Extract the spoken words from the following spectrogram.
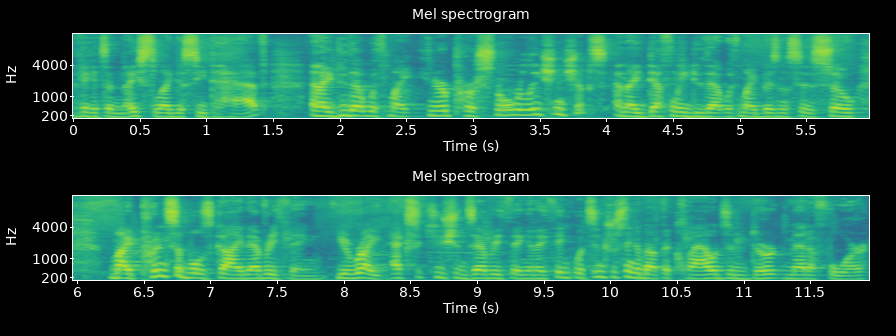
I think it's a nice legacy to have. And I do that with my interpersonal relationships, and I definitely do that with my businesses. So my principles guide everything. You're right, execution's everything. And I think what's interesting about the clouds and dirt metaphor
